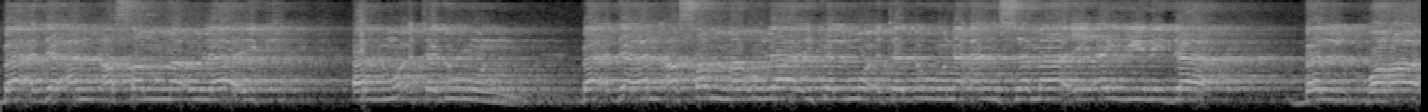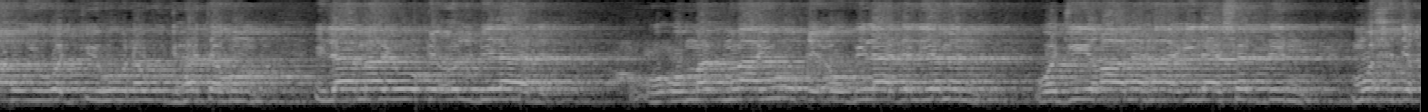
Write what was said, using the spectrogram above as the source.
بعد أن أصم أولئك المعتدون بعد أن أصم أولئك المعتدون عن سماع أي نداء بل وراحوا يوجهون وجهتهم إلى ما يوقع البلاد وما يوقع بلاد اليمن وجيرانها إلى شر محدق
